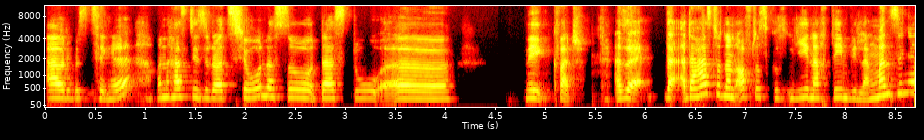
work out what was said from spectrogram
aber du bist Single und hast die Situation, dass du, dass du äh, Nee, Quatsch. Also da, da, hast du dann oft das, je nachdem, wie lang man Single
